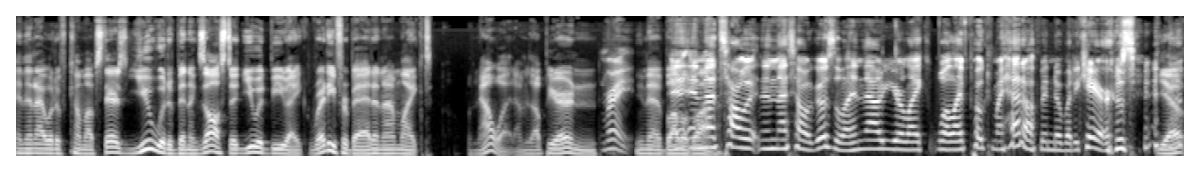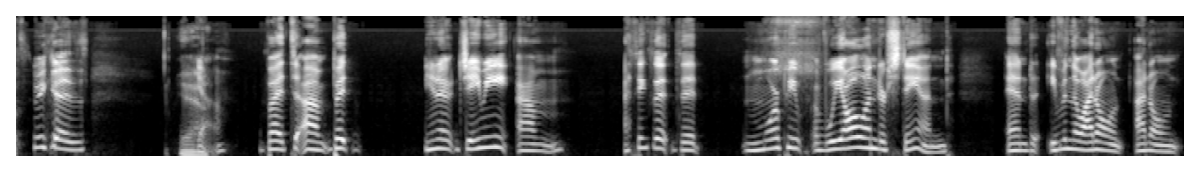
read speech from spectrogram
and then I would have come upstairs. You would have been exhausted. You would be like ready for bed, and I'm like, well, now what? I'm up here and Right. you know, blah and, blah and blah. that's how it and that's how it goes. And now you're like, well, I've poked my head up and nobody cares. Yep. because yeah. yeah. But um but you know, Jamie, um I think that that more people we all understand and even though I don't I don't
